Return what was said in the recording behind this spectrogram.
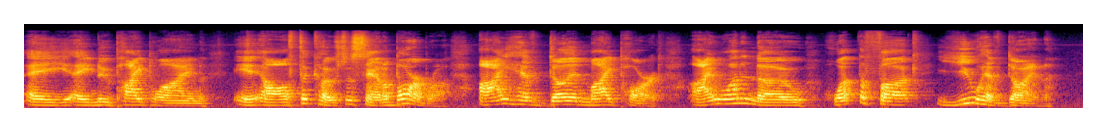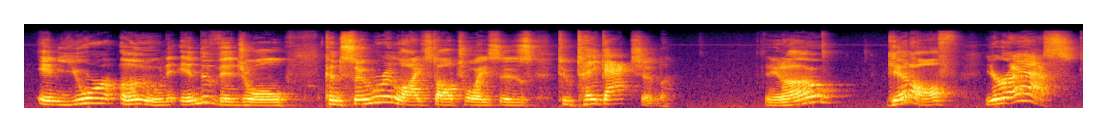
a, a new pipeline in, off the coast of Santa Barbara. I have done my part. I want to know what the fuck you have done in your own individual consumer and lifestyle choices to take action. You know? Get off your ass.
